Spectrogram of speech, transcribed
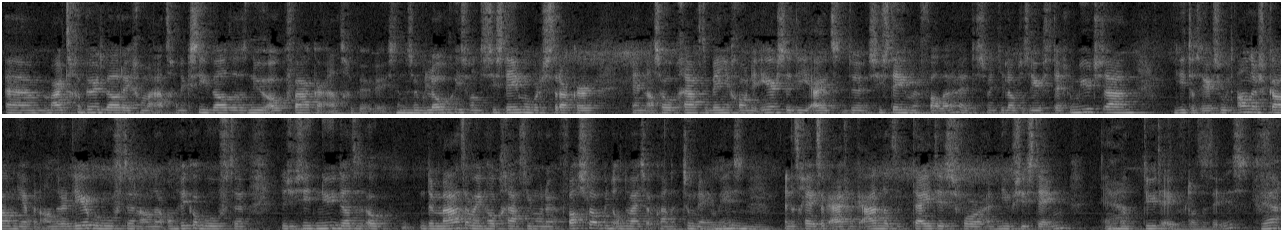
Ehm, maar het gebeurt wel regelmatig. En ik zie wel dat het nu ook vaker aan het gebeuren is. En dat is ook Hmm. logisch, want de systemen worden strakker. En als hoopgaafde ben je gewoon de eerste die uit de systemen vallen. Hè? Dus want je loopt als eerste tegen muurtjes aan. Je ziet als eerste hoe het anders kan. Je hebt een andere leerbehoefte, een andere ontwikkelbehoefte. Dus je ziet nu dat het ook de mate waarin hoopgaafde jongeren vastlopen in het onderwijs ook aan het toenemen is. Mm. En dat geeft ook eigenlijk aan dat het tijd is voor een nieuw systeem. En Ja. dat duurt even dat het is. Ja.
